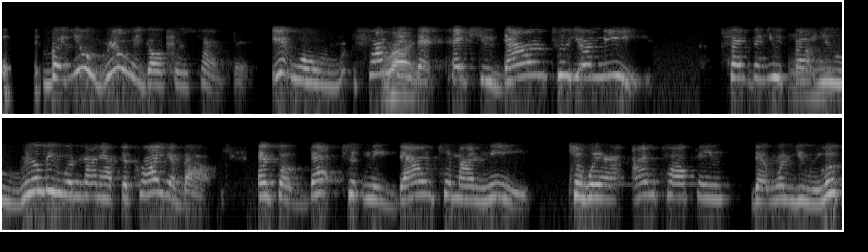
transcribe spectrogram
But you really go through something. It will something Right. that takes you down to your knees. Something you thought mm-hmm. you really would not have to cry about. And so that took me down to my knees to where I'm talking that when you look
